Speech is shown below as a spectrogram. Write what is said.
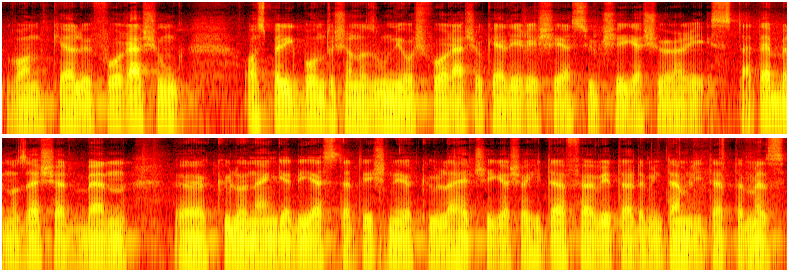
van kellő forrásunk, az pedig pontosan az uniós források eléréséhez szükséges önrész. Tehát ebben az esetben külön engedélyeztetés nélkül lehetséges a hitelfelvétel, de mint említettem, ez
